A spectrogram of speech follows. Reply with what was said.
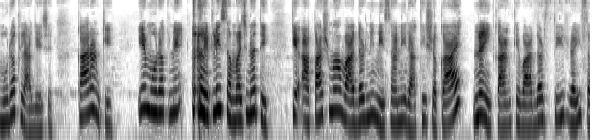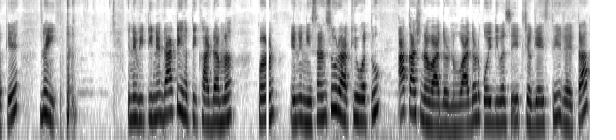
મૂરખ લાગે છે. કારણ કે એ મૂરખને એટલી સમજ નથી કે આકાશમાં વાદળની નિશાની રાખી શકાય નહીં, કારણ કે વાદળ સ્થિર રહી શકે નહીં. એને વીંટીને દાટી હતી ખાડામાં, પણ એને નિશાન શું રાખ્યું હતું? આકાશના વાદળનું. વાદળ કોઈ દિવસ એક જગ્યાએ સ્થિર રહેતા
